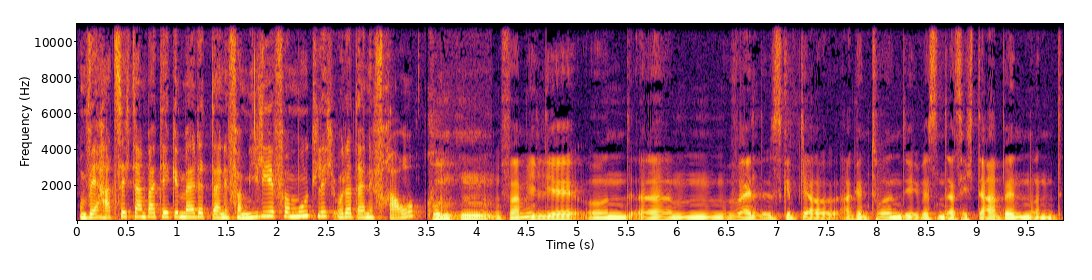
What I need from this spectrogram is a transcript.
Und wer hat sich dann bei dir gemeldet? Deine Familie vermutlich oder deine Frau? Kunden, Familie und ähm, weil es gibt ja Agenturen, die wissen, dass ich da bin und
